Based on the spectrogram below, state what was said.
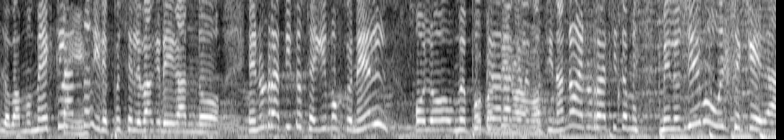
lo vamos mezclando Sí. y después se le va agregando. ¿En un ratito seguimos con él o lo, me puedo O quedar acá en la cocina? No, en un ratito me, ¿me lo llevo o él se queda.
